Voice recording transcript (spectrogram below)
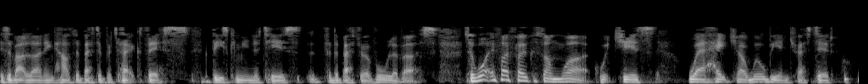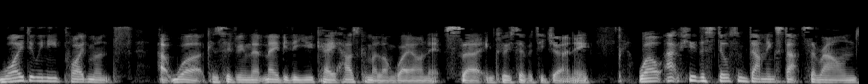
It's about learning how to better protect this, these communities for the better of all of us. So what if I focus on work, which is where HR will be interested. Why do we need Pride Month at work, considering that maybe the UK has come a long way on its uh, inclusivity journey? Well, actually, there's still some damning stats around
